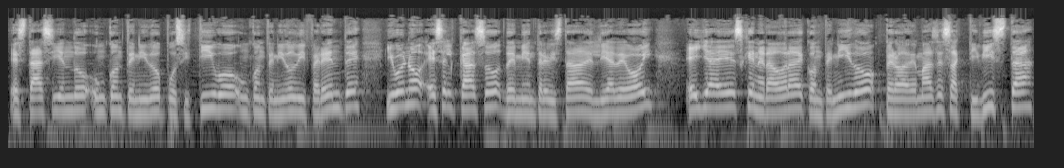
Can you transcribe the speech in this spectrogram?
está haciendo un contenido positivo, un contenido diferente. Y bueno, es el caso de mi entrevistada del día de hoy. Ella es generadora de contenido, pero además es activista,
